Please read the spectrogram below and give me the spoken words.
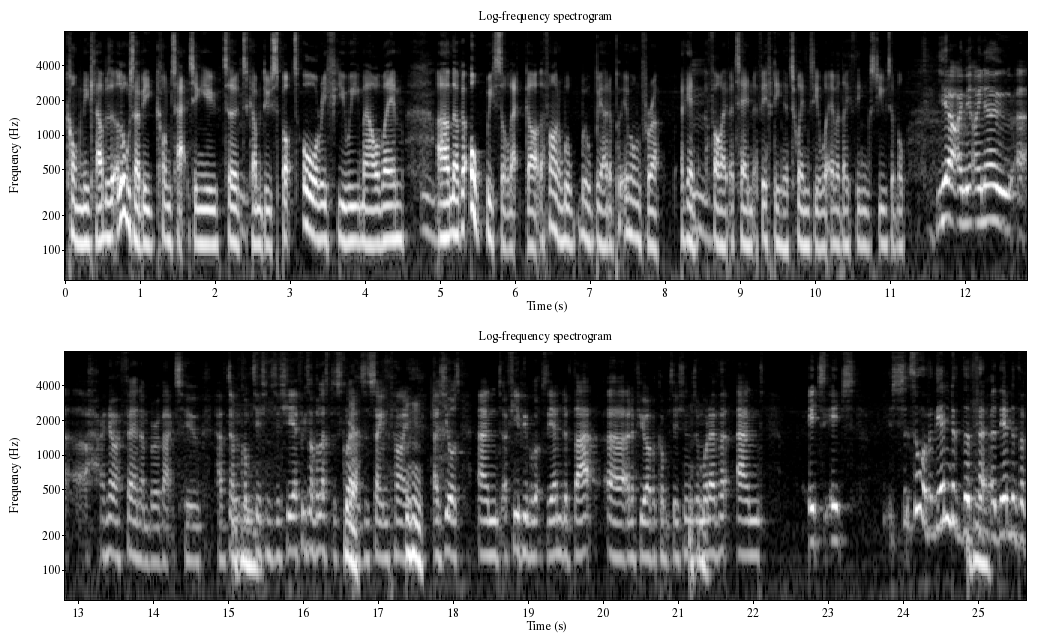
comedy clubs that'll also be contacting you to, to come and do spots. Or if you email them, um, they'll go, "Oh, we saw that guy at the final. We'll, we'll be able to put him on for a again a five, a ten, a fifteen, a twenty, or whatever they think's suitable." Yeah, I mean, I know, uh, I know a fair number of acts who have done competitions this year. For example, Leicester Square Mm-hmm. Yeah. is the same time as yours, and a few people got to the end of that, uh, and a few other competitions Mm-hmm. and whatever. And it's it's. Sort of at the end of the Mm-hmm. at the end of the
